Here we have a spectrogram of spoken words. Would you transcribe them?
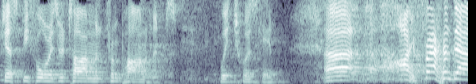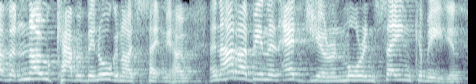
just before his retirement from Parliament, which was him. Uh, I found out that no cab had been organised to take me home, and had I been an edgier and more insane comedian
